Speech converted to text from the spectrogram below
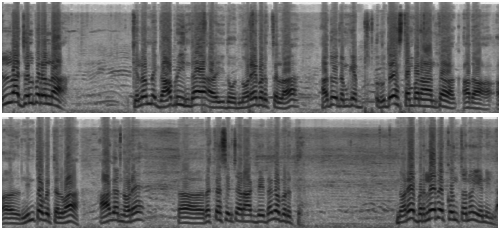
ಎಲ್ಲ ಜಲ್ ಬರಲ್ಲ. ಕೆಲವೊಮ್ಮೆ ಗಾಬರಿಯಿಂದ ಇದು ನೊರೆ ಬರುತ್ತಲ್ಲ, ಅದು ನಮಗೆ ಹೃದಯ ಸ್ತಂಭನ ಅಂತ ಅದ ನಿಂತೋಗುತ್ತಲ್ವಾ? ಆಗ ನೊರೆ ರಕ್ತ ಸಂಚಾರ ಆಗದೇ ಇದ್ದಾಗ ಬರುತ್ತೆ. ನೊರೆ ಬರಲೇಬೇಕು ಅಂತಲೂ ಏನಿಲ್ಲ.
